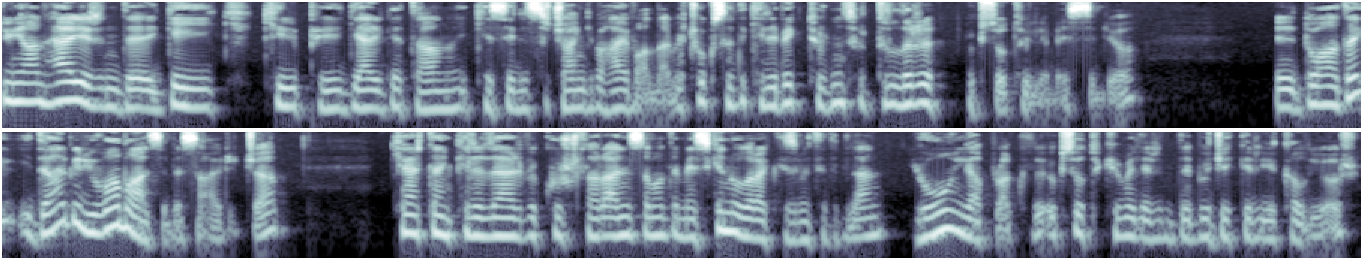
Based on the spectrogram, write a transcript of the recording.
Dünyanın her yerinde geyik, kirpi, gergetan, keseli, sıçan gibi hayvanlar ve çok sayıda kelebek türünün tırtılları ile besleniyor. E, doğada ideal bir yuva malzemesi ayrıca. Kertenkeleler ve kuşlar aynı zamanda mesken olarak hizmet edilen yoğun yapraklı öksü kümelerinde böcekleri yakalıyor.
